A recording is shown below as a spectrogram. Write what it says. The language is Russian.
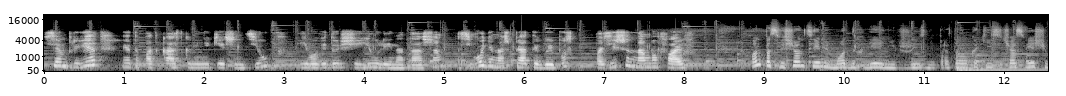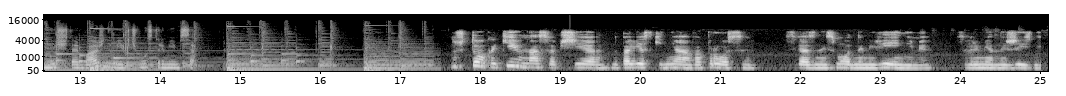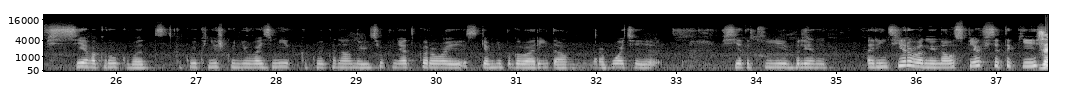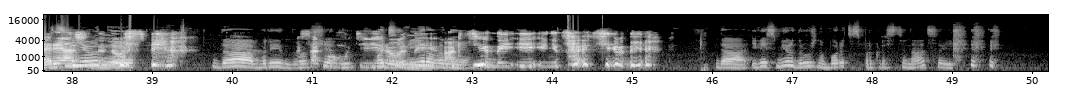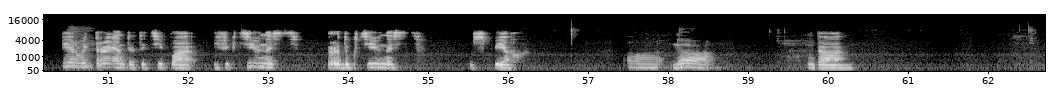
Всем привет! Это подкаст Communication Tube, его ведущие Юлия и Наташа. А сегодня наш пятый выпуск, Position Number Five. Он посвящен теме модных веяний в жизни, про то, какие сейчас вещи мы считаем важными и к чему стремимся. Ну что, какие у нас вообще на повестке дня вопросы, связанные с модными веяниями современной жизни? Все вокруг вот какую книжку не возьми, какой канал на YouTube не открой, с кем не поговори там на работе, все такие, блин, ориентированные на успех, все такие заряженные на успех. Да, блин, высоко мотивированные, мотивированные, активные и инициативные. Да, и весь мир дружно борется с прокрастинацией. Первый тренд это типа эффективность, продуктивность, успех. А, ну, да. Да.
